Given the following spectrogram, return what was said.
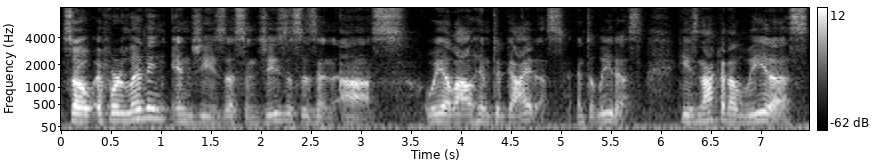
So if we're living in Jesus and Jesus is in us, we allow him to guide us and to lead us. He's not going to lead us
